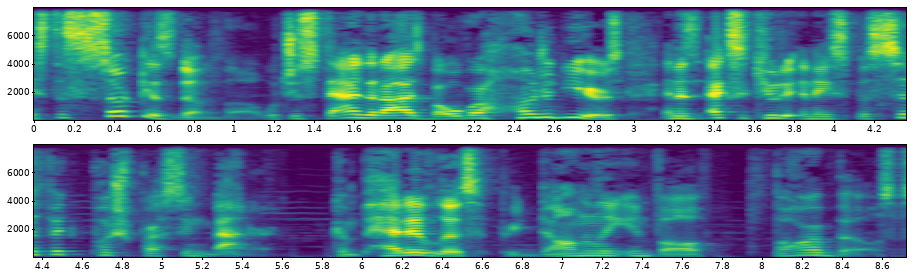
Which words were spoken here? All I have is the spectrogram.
it's the circus dumbbell, which is standardized by over 100 years and is executed in a specific push pressing manner. Competitive lists predominantly involve barbells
